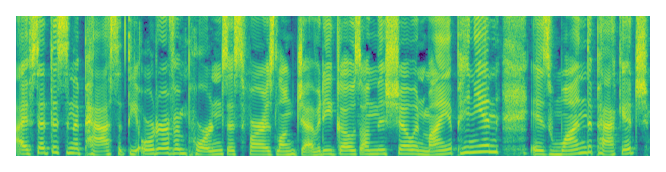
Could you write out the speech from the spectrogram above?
I've said this in the past that the order of importance as far as longevity goes on this show, in my opinion, is one, the package,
